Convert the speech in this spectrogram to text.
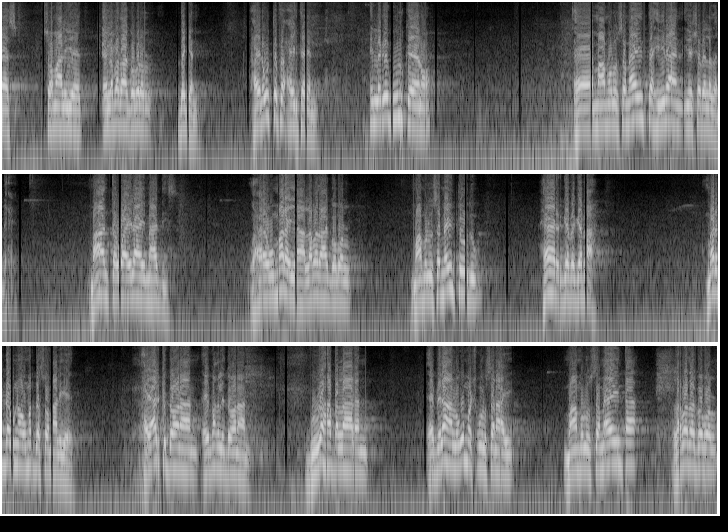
ee soomaaliyeed ee labadaa gobol degan waxayna u tafaxayteen in laga guul keeno maamulu samaynta hiiraan iyo shabeellada dhexe. Maanta waa ilaahay mahaddiis. Waxa uu marayaa labadaa gobol. Maamulu samayntoodu heer gebagaba mar dhowna ummadda soomaaliyeed. Waxay arki doonaan ay maqli doonaan guulaha ballaaran ee bilahan lagu mashquulsanaay maamulu samaynta labada gobol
